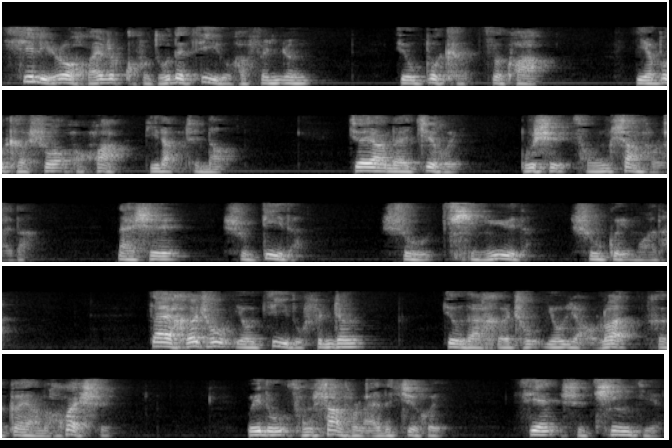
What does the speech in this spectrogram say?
心里若怀着苦毒的嫉妒和纷争，就不可自夸，也不可说谎话抵挡真道。这样的智慧不是从上头来的，乃是属地的、属情欲的、属鬼魔的。在何处有嫉妒纷争，就在何处有扰乱和各样的坏事。唯独从上头来的智慧，先是清洁，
